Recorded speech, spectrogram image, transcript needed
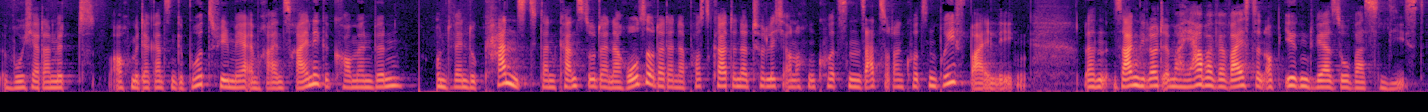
wo ich ja dann mit, auch mit der ganzen Geburt viel mehr im Reins Reine gekommen bin. Und wenn du kannst, dann kannst du deiner Rose oder deiner Postkarte natürlich auch noch einen kurzen Satz oder einen kurzen Brief beilegen. Dann sagen die Leute immer, ja, aber wer weiß denn, ob irgendwer sowas liest.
